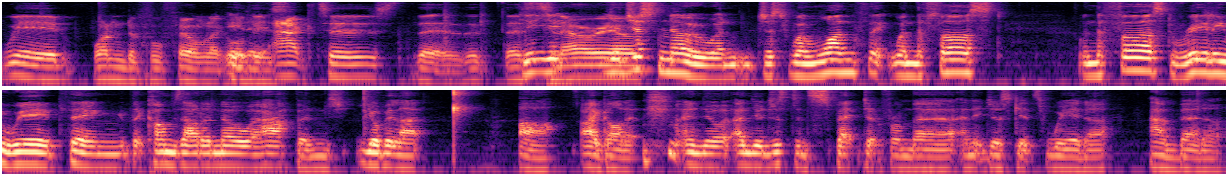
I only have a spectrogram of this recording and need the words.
weird, wonderful film. Like all It the is. actors, the the, the You, you- scenario. you just know when just when one thing when the first when the first really weird thing that comes out of nowhere happens, you'll be like, ah, I got it, and you'll and you just inspect it from there, and it just gets weirder and better.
